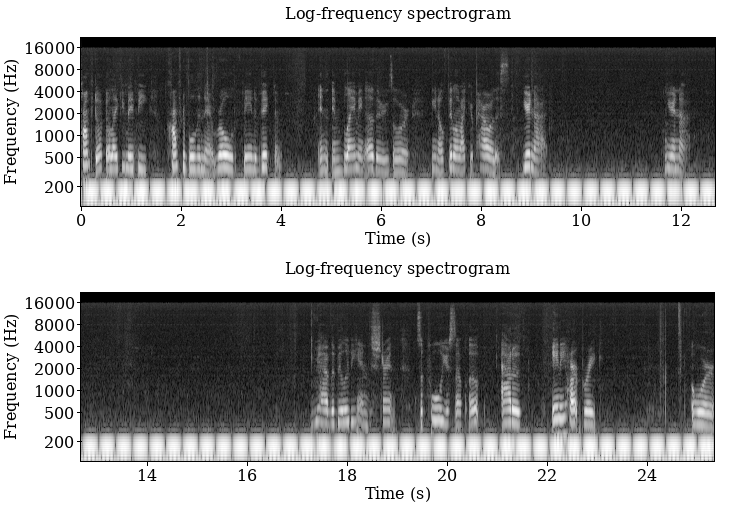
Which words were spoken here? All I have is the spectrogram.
comfortable. I feel like you may be comfortable in that role of being a victim and, and blaming others or, you know, feeling like you're powerless. You're not. You're not. And the strength to pull yourself up out of any heartbreak or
